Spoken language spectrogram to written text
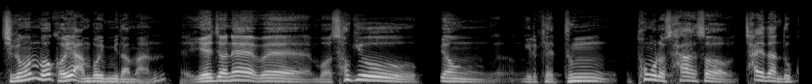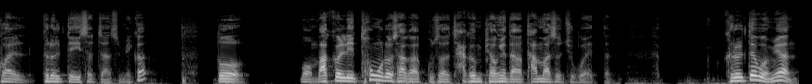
지금은 뭐 거의 안 보입니다만 예전에 왜 뭐 석유병 이렇게 등 통으로 사서 차에다 넣고 할 그럴 때 있었지 않습니까? 또 뭐 막걸리 통으로 사갖고서 작은 병에다가 담아서 주고 했던 그럴 때 보면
